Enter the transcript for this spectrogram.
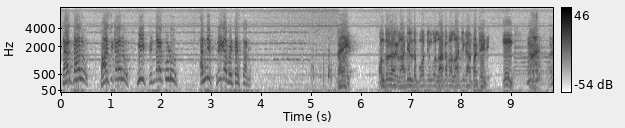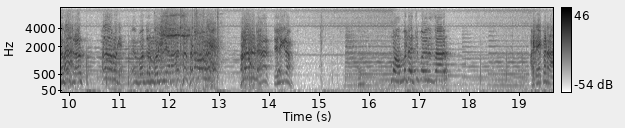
శ్రార్థాలు మాసికాలు మీ పిండాకుడు అన్ని ఫ్రీగా పెట్టేస్తాను. రేయ్ పంతులు గారికి లాఠీలతో బోర్డింగ్ లాకప్ లాడ్జింగ్ ఏర్పాటు చేయండి. టెలిగ్రామ్. మా అమ్మ చచ్చిపోయింది సార్. అటు ఎక్కడ్రా?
